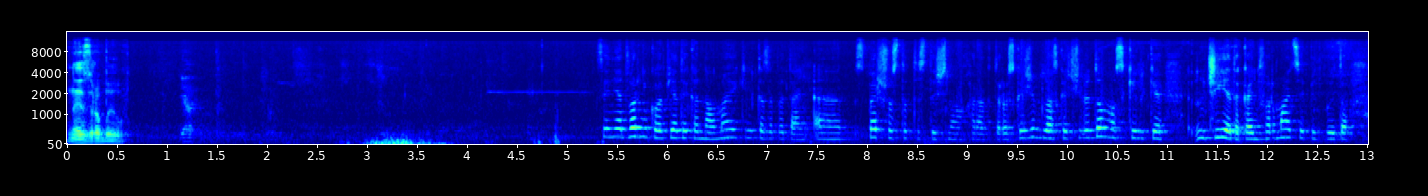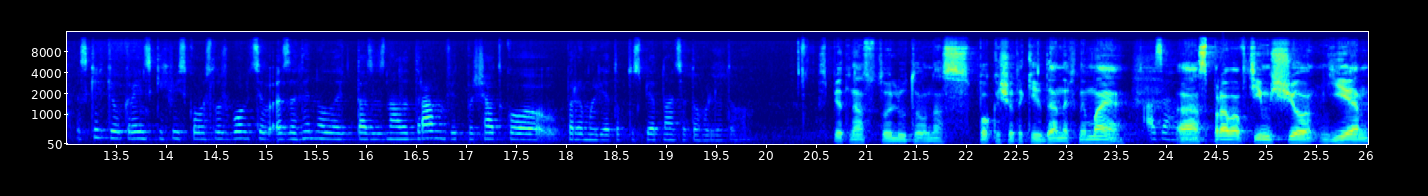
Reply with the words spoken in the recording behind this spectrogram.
не зробив. Ксенія Дворнікова, п'ятий канал. Маю кілька запитань. Е, Спершу статистичного характеру. Скажіть, будь ласка, чи відомо скільки, ну чи є така інформація підбито, скільки українських військовослужбовців загинули та зазнали травм від початку перемир'я, тобто з 15 лютого? З 15 лютого у нас поки що таких даних немає. А Справа в тім, що є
